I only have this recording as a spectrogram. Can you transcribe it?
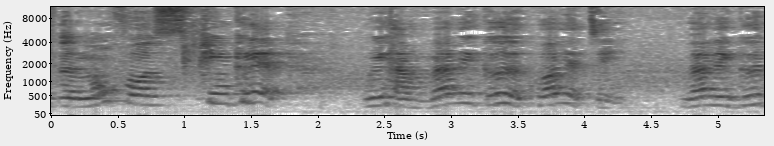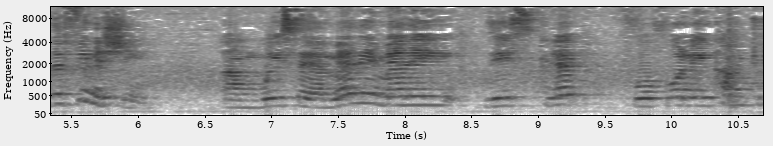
is the Monfort pin clip. We have very good quality, very good finishing. And we sell many, many this clip for foreign country.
